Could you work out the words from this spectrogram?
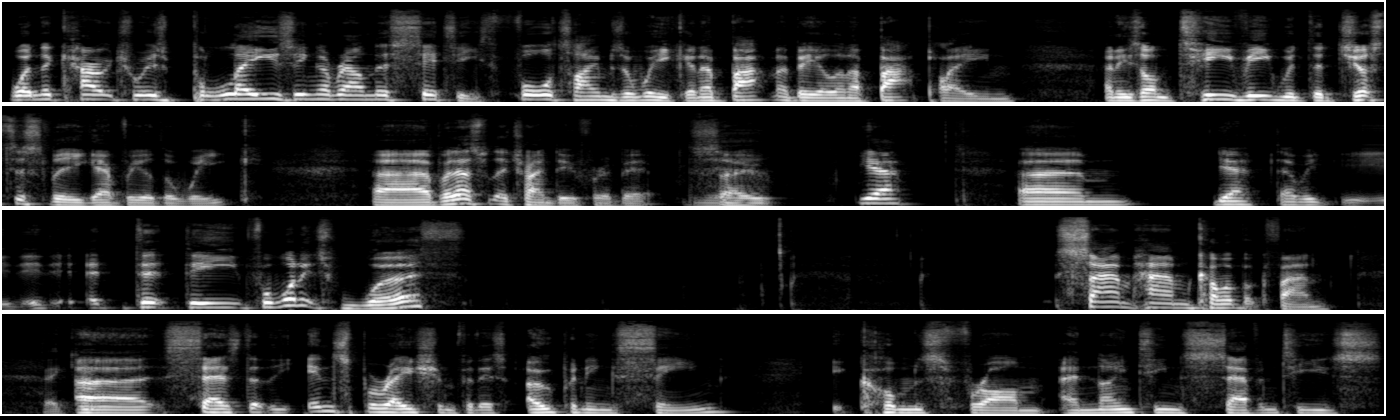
when the character is blazing around the city four times a week in a Batmobile and a Batplane, and he's on TV with the Justice League every other week. Uh, but that's what they try and do for a bit. So yeah, um, yeah. There we. It, it, it- the, the for what it's worth, Sam Hamm, comic book fan. Uh, says that the inspiration for this opening scene it comes from a 1970s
